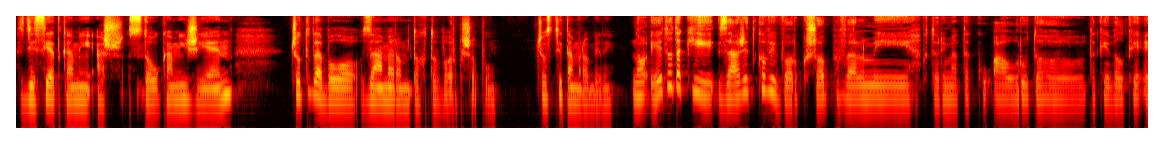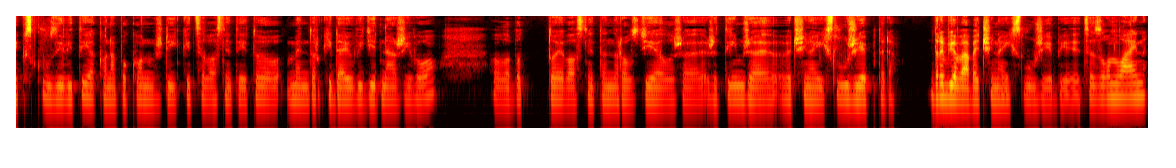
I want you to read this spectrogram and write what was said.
s desiatkami až stovkami žien. Čo teda bolo zámerom tohto workshopu? Čo ste tam robili? No, je to taký zážitkový workshop, veľmi, ktorý má takú auru toho, takej veľkej exkluzivity, ako napokon vždy, keď sa vlastne tieto mentorky dajú vidieť naživo. Lebo to je vlastne ten rozdiel, že, že tým, že väčšina ich služieb, teda drvivá väčšina ich služieb je cez online,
